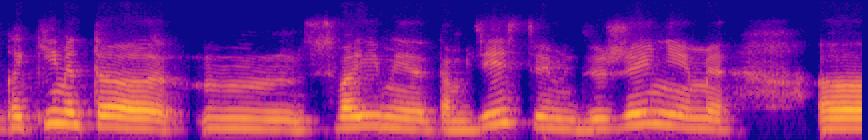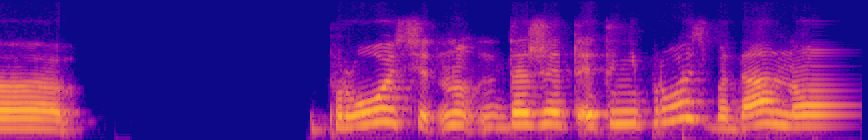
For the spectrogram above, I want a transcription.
какими-то своими там действиями, движениями просит, ну даже это, это не просьба, да, но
